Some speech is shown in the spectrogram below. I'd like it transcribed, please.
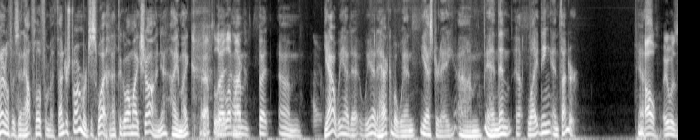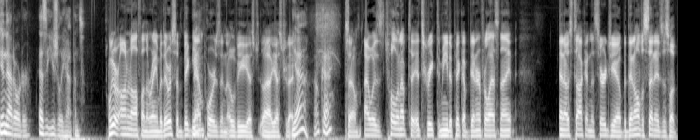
don't know if it was an outflow from a thunderstorm or just what. Not to go all Mike Shaw on you. Hi, Mike. Absolutely, But, love Mike. um, but um, yeah, we had a we had a heck of a wind yesterday, um, and then uh, lightning and thunder. Yes. oh, it was. in that order, as it usually happens. we were on and off on the rain, but there were some big Yeah. downpours in OV yes, uh, yesterday. Yeah. Okay. So I was pulling up to It's Greek to me to pick up dinner for last night, and I was talking to Sergio, but then all of a sudden it just went,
